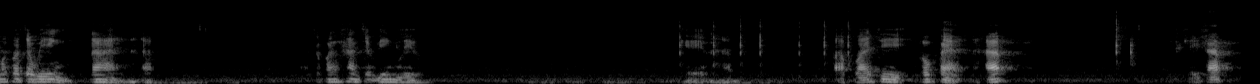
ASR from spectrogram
มันก็จะวิ่งได้นะครับจะค่อนข้างจะวิ่งเร็วโอเคนะ ปรับไว้ที่ลบแปดนะครับ โอเคครับ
